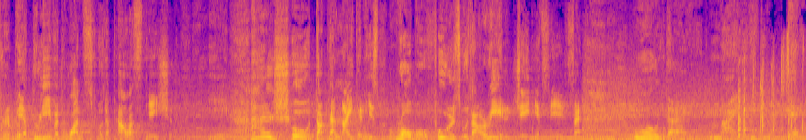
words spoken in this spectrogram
Prepare to leave at once for the power station. I'll show Dr. Light and his robo-fools who the real genius is. Won't I, my little pet?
